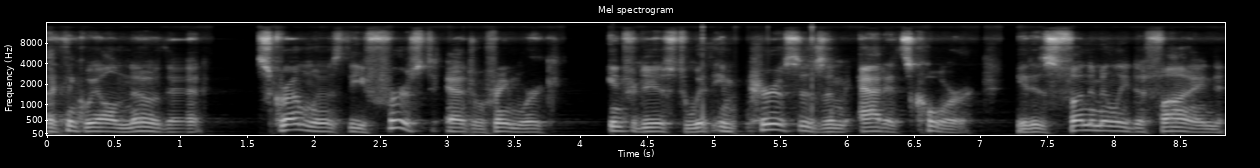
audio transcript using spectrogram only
I think we all know that Scrum was the first agile framework introduced with empiricism at its core. It is fundamentally defined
